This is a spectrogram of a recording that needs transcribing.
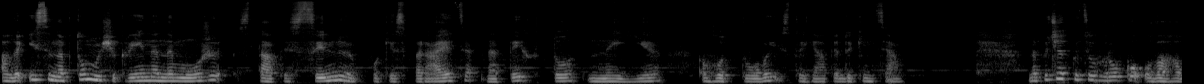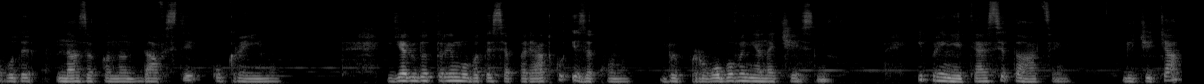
Але істина в тому, що країна не може стати сильною, поки спирається на тих, хто не є готовий стояти до кінця. На початку цього року увага буде на законодавстві України. Як дотримуватися порядку і закону, випробування на чесність і прийняття ситуації, відчуття,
